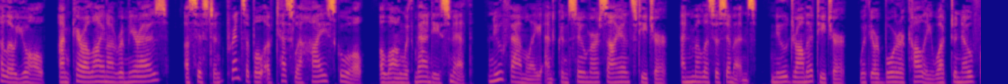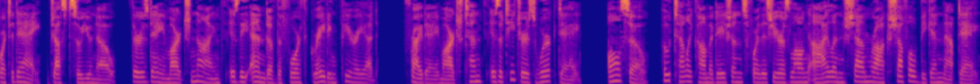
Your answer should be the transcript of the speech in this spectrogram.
Hello y'all, I'm Carolina Ramirez, Assistant Principal of Tesla High School, along with Mandy Smith, new Family and Consumer Science teacher, and Melissa Simmons, new Drama teacher, with your Border Collie What to Know for today. Just so you know, Thursday, March 9th is the end of the fourth grading period. Friday, March 10th is a teacher's workday. Also, hotel accommodations for this year's Long Island Shamrock Shuffle begin that day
